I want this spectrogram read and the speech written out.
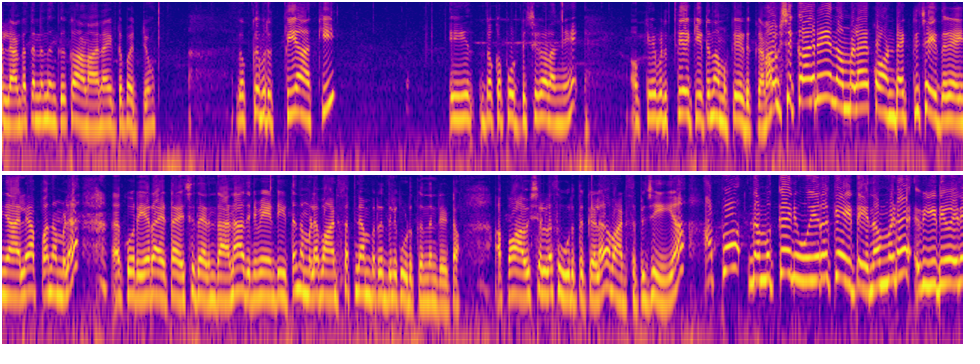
അല്ലാണ്ട് തന്നെ നിങ്ങൾക്ക് കാണാനായിട്ട് പറ്റും. ഇതൊക്കെ വൃത്തിയാക്കി ഈ ഇതൊക്കെ പൊട്ടിച്ച് കളഞ്ഞ് ഒക്കെ വൃത്തിയാക്കിയിട്ട് നമുക്ക് എടുക്കണം. ആവശ്യക്കാരെ നമ്മളെ കോൺടാക്ട് ചെയ്ത് കഴിഞ്ഞാൽ അപ്പോൾ നമ്മൾ കൊറിയറായിട്ട് അയച്ചു തരുന്നതാണ്. അതിന് വേണ്ടിയിട്ട് നമ്മളെ വാട്സപ്പ് നമ്പർ ഇതിൽ കൊടുക്കുന്നുണ്ട് കേട്ടോ. അപ്പോൾ ആവശ്യമുള്ള സുഹൃത്തുക്കൾ വാട്സപ്പ് ചെയ്യുക. അപ്പോൾ നമുക്ക് ന്യൂ ഇയർ ഒക്കെ ആയിട്ടേ നമ്മുടെ വീഡിയോയിൽ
